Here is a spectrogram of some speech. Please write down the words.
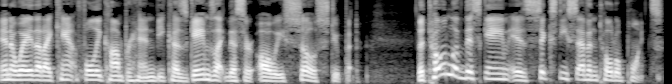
in a way that I can't fully comprehend because games like this are always so stupid. The total of this game is 67 total points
